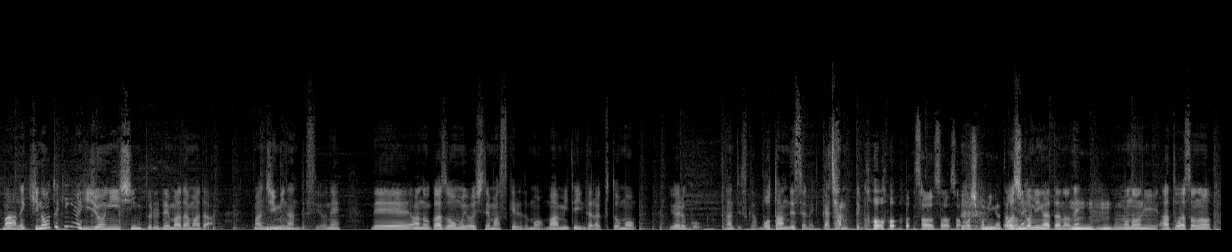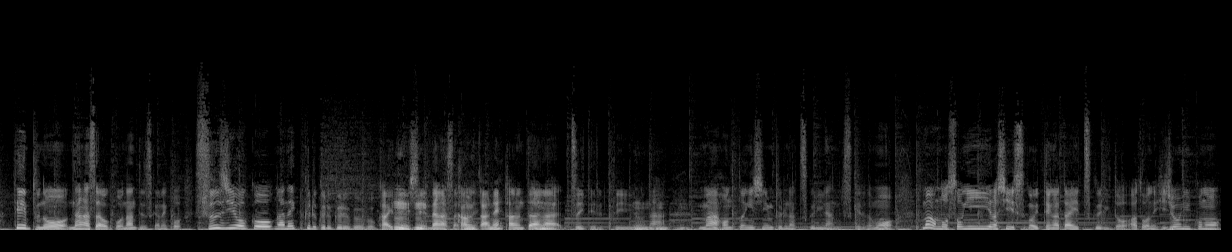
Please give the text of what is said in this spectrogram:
まあね機能的には非常にシンプルでまだまだ、まあ、地味なんですよね、であの画像も用意してますけれども、まあ、見ていただくともういわゆるこうなんていうんですかボタンですよねガチャンってこうそうそうそう。押し込み型のね。押し込み型のね、うんうんものに、あとはそのテープの長さをこう、なんていうんですかね、こう数字をこうがね、くるくるくるくる回転して、うんうん長さが、ねカウンターね。カウンターがついてるっていうような、うんうんまあ本当にシンプルな作りなんですけれども、まああのソニーらしいすごい手堅い作りと、あとはね、非常にこの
